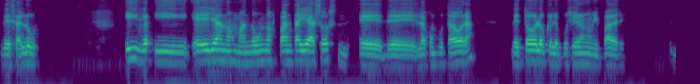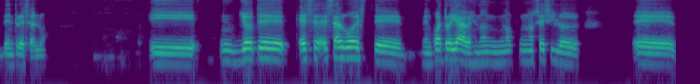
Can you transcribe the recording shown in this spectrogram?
de salud. Y, ella nos mandó unos pantallazos eh, de la computadora de todo lo que le pusieron a mi padre dentro de salud. Y yo te, es, es algo este, en cuatro llaves, no, no, no sé si lo, eh,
